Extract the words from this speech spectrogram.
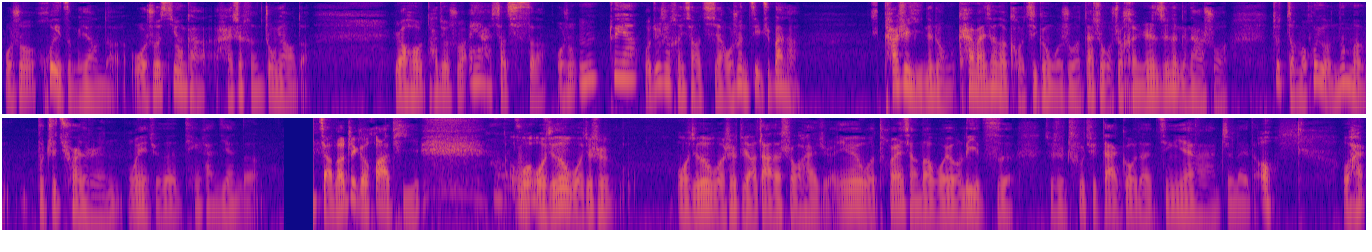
我说会怎么样的？我说信用卡还是很重要的。然后他就说，哎呀，小气死了。我说，嗯，对呀，我就是很小气啊。我说你自己去办啊。他是以那种开玩笑的口气跟我说，但是我是很认真的跟他说，就怎么会有那么不知趣儿的人？我也觉得挺罕见的。讲到这个话题，我我觉得我就是。我觉得我是比较大的受害者，因为我突然想到我有历次就是出去代购的经验啊之类的。哦，我还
